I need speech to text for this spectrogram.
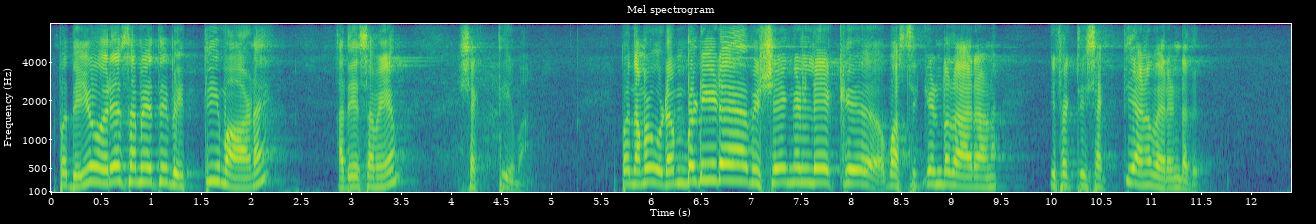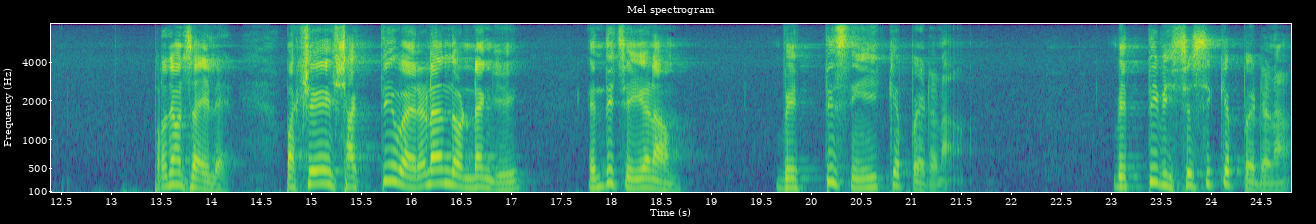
അപ്പോൾ ദൈവം ഒരേ സമയത്ത് വ്യക്തിയുമാണ് അതേസമയം ശക്തിയുമാണ്. ഇപ്പം നമ്മൾ ഉടമ്പടിയുടെ വിഷയങ്ങളിലേക്ക് വസിക്കേണ്ടത് ആരാണ് ഇഫക്റ്റ് ശക്തിയാണ് വരേണ്ടത്. പറഞ്ഞ മനസ്സിലായില്ലേ? പക്ഷേ ശക്തി വരണമെന്നുണ്ടെങ്കിൽ എന്ത് ചെയ്യണം? വ്യക്തി സ്നേഹിക്കപ്പെടണം. വ്യക്തി വിശ്വസിക്കപ്പെടണം.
